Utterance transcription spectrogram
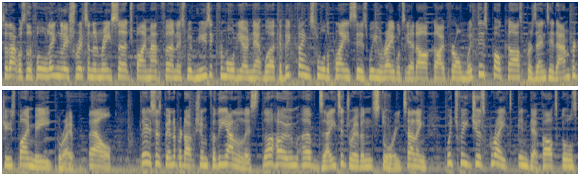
So that was the full English written and researched by Matt Furness with music from Audio Network. A big thanks to all the places we were able to get archive from with this podcast presented and produced by me, Greg Bell. This has been a production for The Analyst, the home of data driven storytelling, which features great in depth articles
